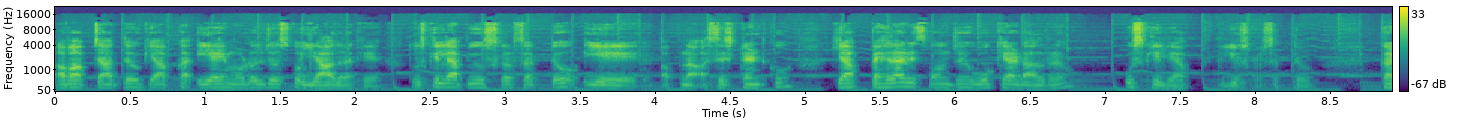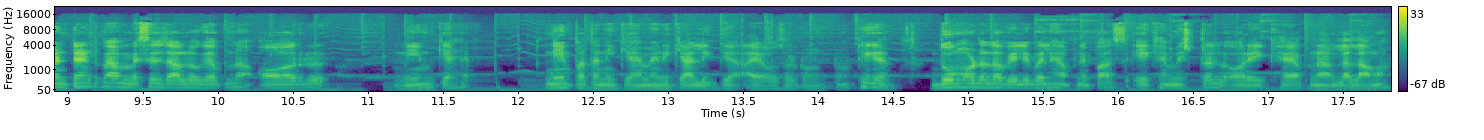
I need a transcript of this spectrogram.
अब आप चाहते हो कि आपका एआई मॉडल जो इसको याद रखे तो उसके लिए आप यूज़ कर सकते हो ये अपना असिस्टेंट को कि आप पहला रिस्पॉन्स जो है वो क्या डाल रहे हो, उसके लिए आप यूज़ कर सकते हो। कंटेंट में आप मैसेज डालोगे अपना, और नेम क्या है? नेम पता नहीं क्या है, मैंने क्या लिख दिया आई ऑल्सो डोंट नो ठीक है? दो मॉडल अवेलेबल हैं अपने पास, एक है मिस्टल और एक है अपना ललामा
